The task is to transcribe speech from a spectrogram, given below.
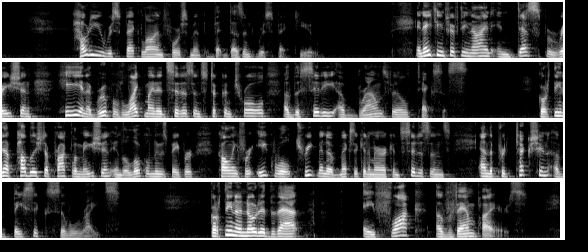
How do you respect law enforcement that doesn't respect you? In 1859, in desperation, he and a group of like minded citizens took control of the city of Brownsville, Texas. Cortina published a proclamation in the local newspaper calling for equal treatment of Mexican American citizens and the protection of basic civil rights. Cortina noted that a flock of vampires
